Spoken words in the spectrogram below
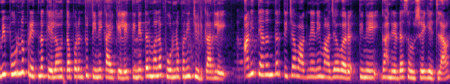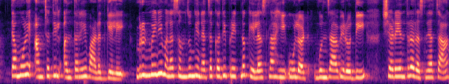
मी पूर्ण प्रयत्न केला होता परंतु तिने काय केले? तिने तर मला पूर्णपणे चिडकारले. आणि त्यानंतर तिच्या वागण्याने माझ्यावर तिने घाणेरडा संशय घेतला. त्यामुळे आमच्यातील अंतर हे वाढत गेले. मृण्मयीने मला समजून घेण्याचा कधी प्रयत्न केलाच नाही. उलट गुंजाविरोधी षडयंत्र रचण्याचा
